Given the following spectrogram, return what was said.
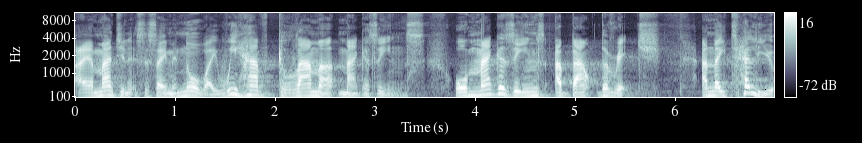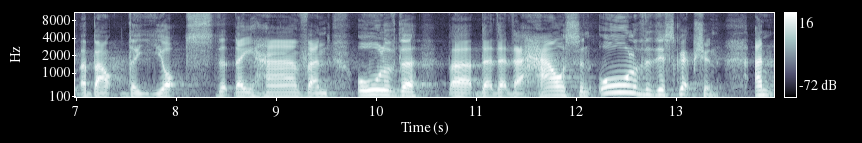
I imagine it's the same in Norway, we have glamour magazines or magazines about the rich. And they tell you about the yachts that they have and all of the, uh, the, the, the house and all of the description. And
